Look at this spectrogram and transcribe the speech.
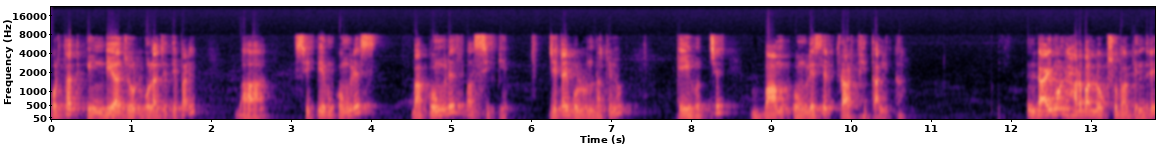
অর্থাৎ ইন্ডিয়া জোট বলা যেতে পারে বা সিপিএম কংগ্রেস বা কংগ্রেস বা সিপিএম, যেটাই বলুন না কেন, এই হচ্ছে বাম কংগ্রেসের প্রার্থী তালিকা। ডায়মন্ড হারবার লোকসভা কেন্দ্রে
